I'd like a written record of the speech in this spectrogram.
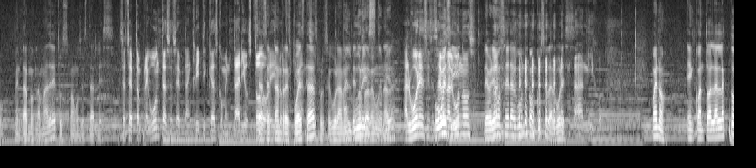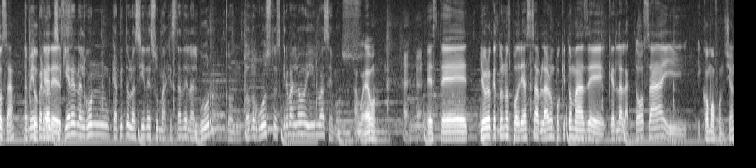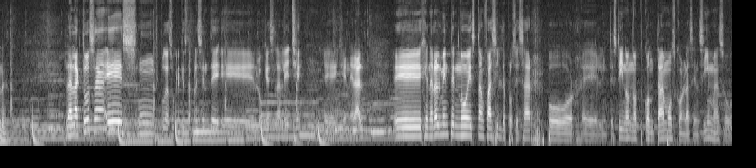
o mentarnos la madre, pues vamos a estarles. Se aceptan preguntas, se aceptan críticas, comentarios, Se todo. ahí, aceptan respuestas, decir. pues seguramente Albures no sabemos también. nada. Albures, si se Uy, saben sí. algunos. Deberíamos hacer algún concurso de albures. Ah, hijo. Bueno, en cuanto a la lactosa, También, perdón, si quieren algún capítulo así de Su Majestad del Albur, con todo gusto, escríbanlo y lo hacemos. A huevo. Este, yo creo que tú nos podrías hablar un poquito más de qué es la lactosa y, cómo funciona. La lactosa es un tipo de azúcar que está presente en lo que es la leche en general. Eh, generalmente no es tan fácil de procesar por eh, el intestino, no contamos con las enzimas o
